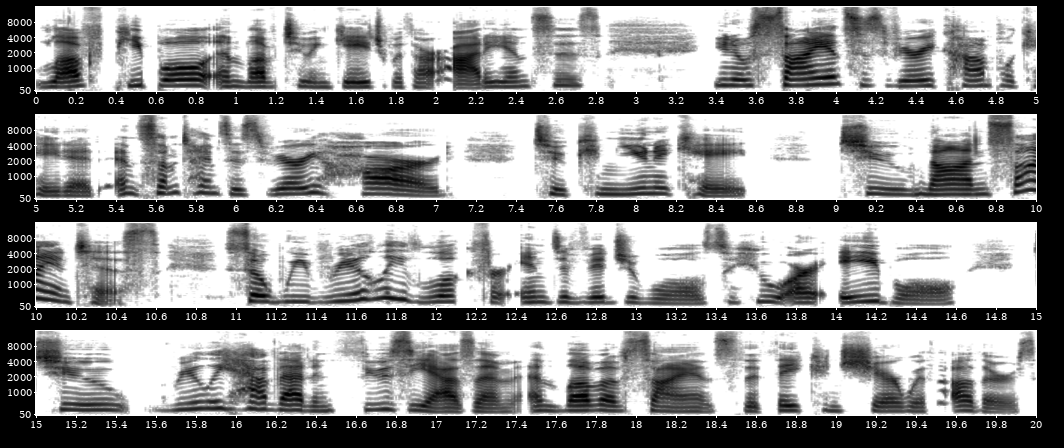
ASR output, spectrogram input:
love people and love to engage with our audiences. You know science is very complicated and sometimes it's very hard to communicate to non scientists. So we really look for individuals who are able to really have that enthusiasm and love of science that they can share with others.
